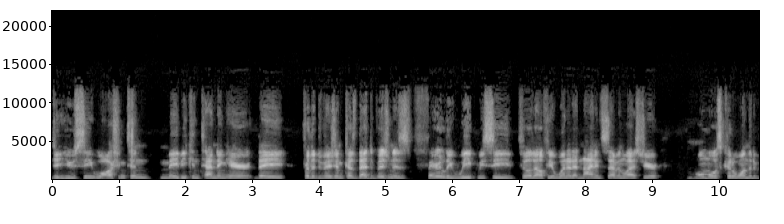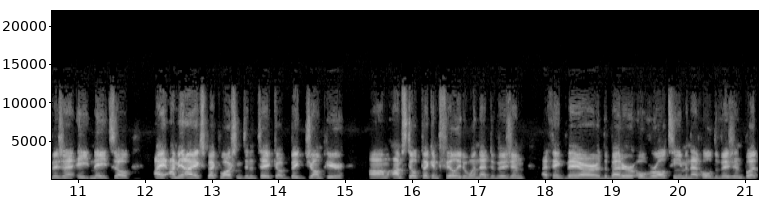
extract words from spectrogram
do you see Washington maybe contending here? They for the division because that division is fairly weak. We see Philadelphia win it at nine and seven last year, Mhm. almost could have won the division at eight and eight. So, I, I mean, I expect Washington to take a big jump here. Um, I'm still picking Philly to win that division. I think they are the better overall team in that whole division. But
